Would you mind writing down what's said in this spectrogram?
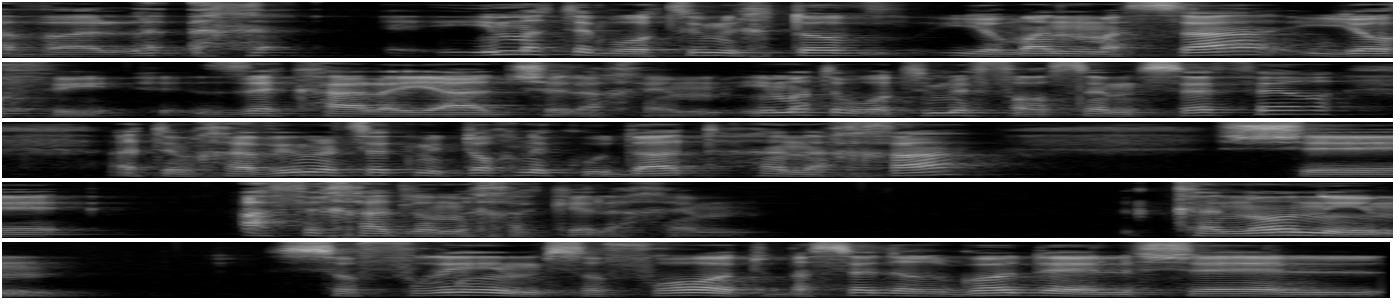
אבל אם אתם רוצים לכתוב יומן מסע, יופי, זה קהל היעד שלכם. אם אתם רוצים לפרסם ספר, אתם חייבים לצאת מתוך נקודת הנחה שאף אחד לא מחכה לכם. קנונים, סופרים, סופרות בסדר גודל של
